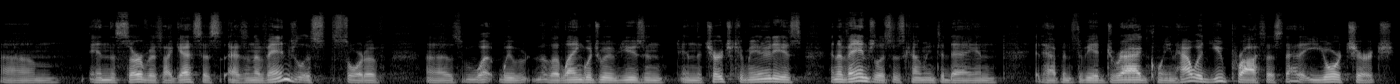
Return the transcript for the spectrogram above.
um, in the service, I guess, as, as an evangelist, sort of? Uh, what we the language we would use in, in the church community is an evangelist is coming today, and it happens to be a drag queen. How would you process that at your church?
